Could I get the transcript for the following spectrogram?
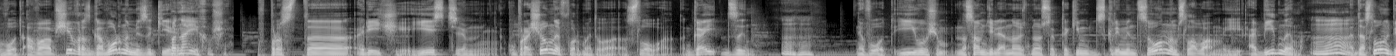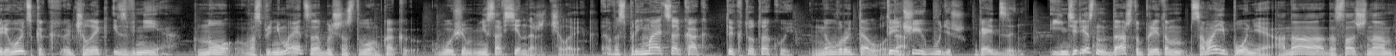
Вот. А вообще в разговорном языке... Понаехавший. В просто речи есть упрощенная форма этого слова гайдзин. Угу. Вот. И, в общем, на самом деле оно относится к таким дискриминационным словам и обидным. А дословно переводится как человек извне. Но воспринимается большинством как, в общем, не совсем даже человек. Воспринимается как «ты кто такой?» Ну, вроде того, Ты да. чьих будешь? Гайдзин. И интересно, да, что при этом сама Япония, она достаточно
